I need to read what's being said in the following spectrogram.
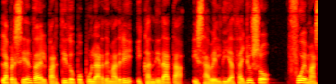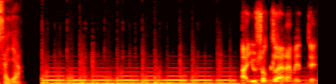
La presidenta del Partido Popular de Madrid y candidata Isabel Díaz Ayuso fue más allá. Ayuso claramente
